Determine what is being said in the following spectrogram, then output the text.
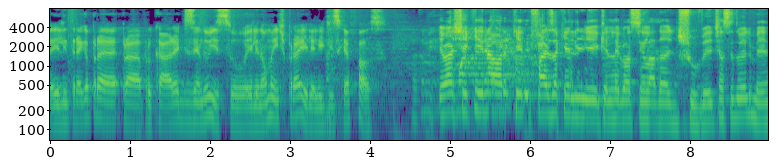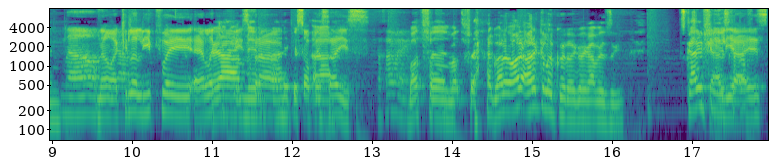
ele entrega pra, pra, pro cara dizendo isso. Ele não mente pra ele, ele diz que é falso. Eu achei que na hora é que ele faz aquele, aquele negocinho lá da- de chover, tinha sido ele mesmo. Não, Não, é- aquilo ali foi ela que Ah, fez mina, pra né? o pessoal Ah. pensar isso. Exatamente. Bota fé, bota fé. Agora, olha, olha que loucura com a cabeça aqui. Os caras, enfim, Que aliás,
